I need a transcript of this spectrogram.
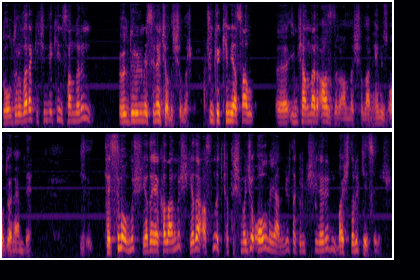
doldurularak içindeki insanların öldürülmesine çalışılır. Çünkü kimyasal e, imkanlar azdır anlaşılan henüz o dönemde. teslim olmuş ya da yakalanmış ya da aslında çatışmacı olmayan bir takım kişilerin başları kesilir.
